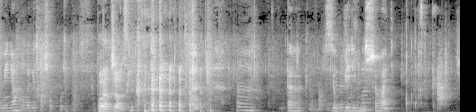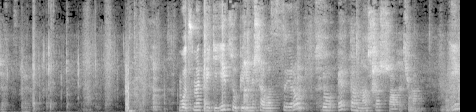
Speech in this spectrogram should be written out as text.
у меня в голове хачапури. По-аджарски. А, так, все перемешать. Вот, смотрите, яйцо перемешала с сыром. Все, это наша шапочка. И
